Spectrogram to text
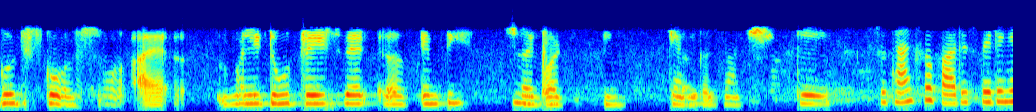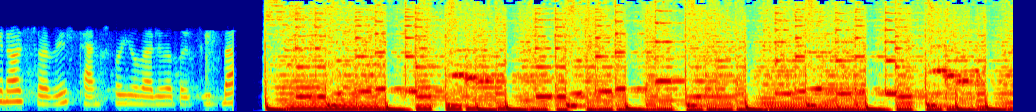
good scores. So I only two trades were uh, empty. So I Hmm. got in chemical branch. Okay. So thanks for participating in our service. Thanks for your valuable feedback.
